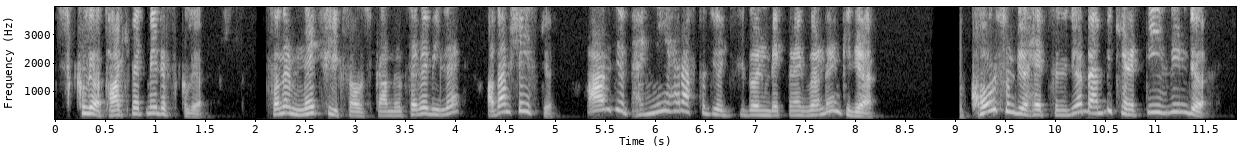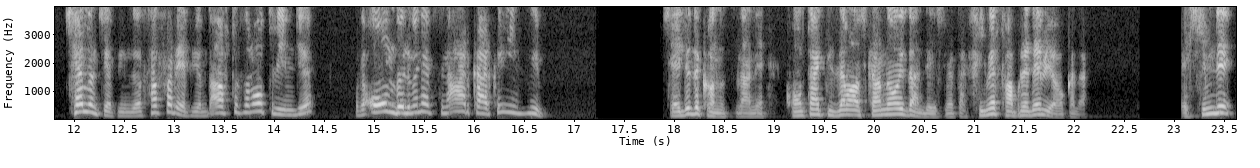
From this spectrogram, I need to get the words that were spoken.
sıkılıyor. Takip etmeye de sıkılıyor. Sanırım Netflix alışkanlığı sebebiyle adam şey istiyor. Abi diyor ben niye her hafta diyor dizi bölüm beklemek zorundayım ki diyor. Korsun diyor hepsini diyor. Ben bir kere de izleyeyim diyor. Challenge yapayım diyor. Safari yapayım diyor. Hafta sonu oturayım diyor. 10 bölümün hepsini arka arkaya izleyeyim şeyde de konuşsun hani content izleme alışkanlığı o yüzden değişti. Mesela filme sabredemiyor o kadar. E şimdi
